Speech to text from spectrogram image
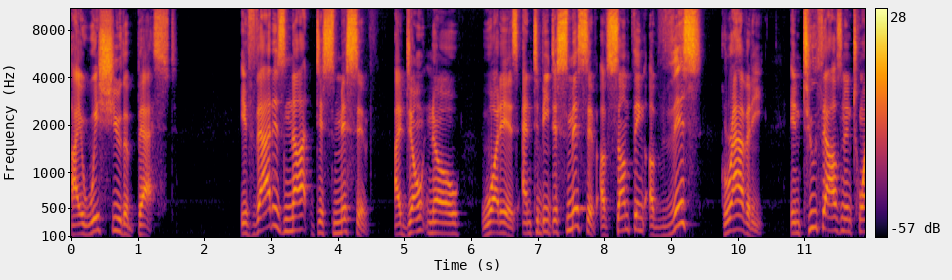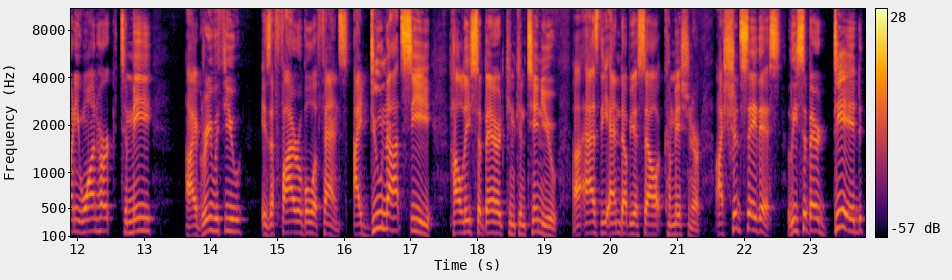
I wish you the best. If that is not dismissive, I don't know what is. And to be dismissive of something of this gravity in 2021, Herc, to me, I agree with you, is a fireable offense. I do not see how Lisa Baird can continue uh, as the NWSL commissioner. I should say this Lisa Baird did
